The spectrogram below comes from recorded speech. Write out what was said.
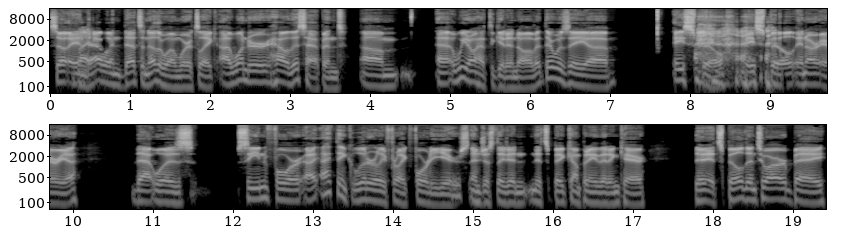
So, and but, that one, that's another one where it's like, I wonder how this happened. Um, uh, we don't have to get into all of it. There was a uh, a spill, a spill in our area that was seen for, I, I, think, literally for like forty years, and just they didn't. It's a big company that didn't care. It spilled into our bay,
